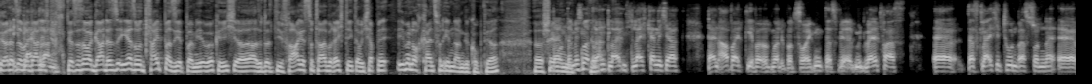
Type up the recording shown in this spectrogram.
Ja, das ist aber gar dran. nicht, das ist aber gar, das ist eher so zeitbasiert bei mir, wirklich. Äh, also die Frage ist total berechtigt, aber ich habe mir immer noch keins von innen angeguckt, ja. Äh, shame da, on me. da müssen wir ja. dranbleiben. Vielleicht kann ich ja deinen Arbeitgeber irgendwann überzeugen, dass wir mit Wellpass äh, das Gleiche tun, was schon äh,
